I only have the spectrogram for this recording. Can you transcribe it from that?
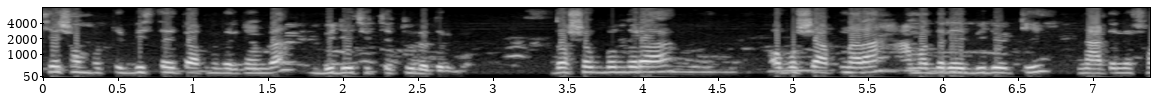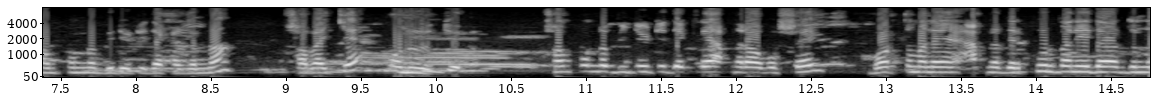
সে সম্পর্কে বিস্তারিত আপনাদেরকে আমরা ভিডিও চিত্রে তুলে ধরবো। দর্শক বন্ধুরা, অবশ্যই আপনারা আমাদের এই ভিডিওটি না টেনে সম্পূর্ণ ভিডিওটি দেখার জন্য সবাইকে অনুরোধ করব। সম্পূর্ণ ভিডিওটি দেখলে আপনারা অবশ্যই বর্তমানে আপনাদের কুরবানি দেওয়ার জন্য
